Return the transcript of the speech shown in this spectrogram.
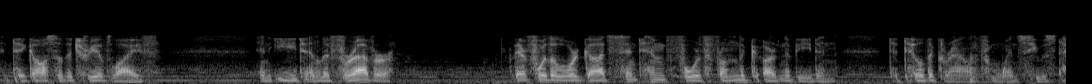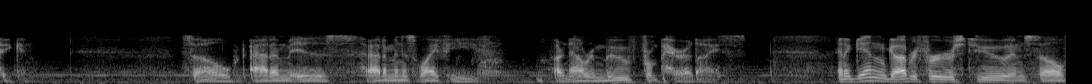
and take also the tree of life and eat and live forever. Therefore the Lord God sent him forth from the Garden of Eden to till the ground from whence he was taken. So Adam is Adam and his wife Eve are now removed from paradise. And again, God refers to himself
